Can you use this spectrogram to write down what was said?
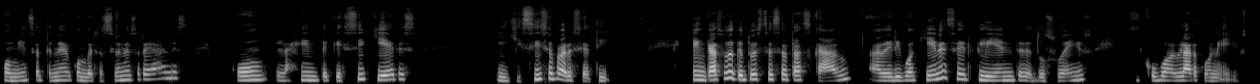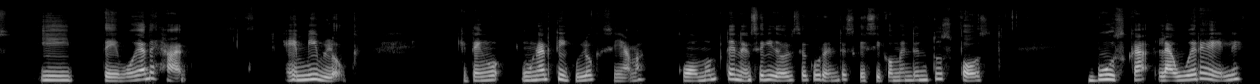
comienza a tener conversaciones reales con la gente que sí quieres y que sí se parece a ti. En caso de que tú estés atascado, averigua quién es el cliente de tus sueños y cómo hablar con ellos. Y te voy a dejar en mi blog que tengo un artículo que se llama Cómo obtener seguidores recurrentes que sí comenten tus posts. Busca la URL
